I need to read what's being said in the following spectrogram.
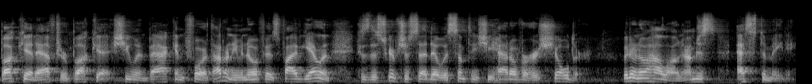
bucket after bucket. She went back and forth. I don't even know if it was five gallon because the scripture said it was something she had over her shoulder. We don't know how long. I'm just estimating.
